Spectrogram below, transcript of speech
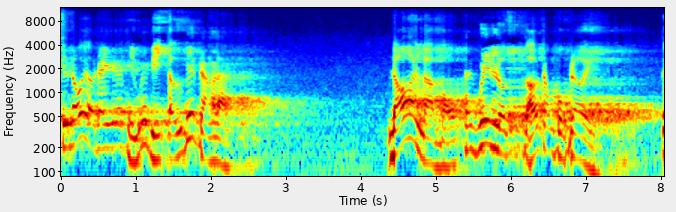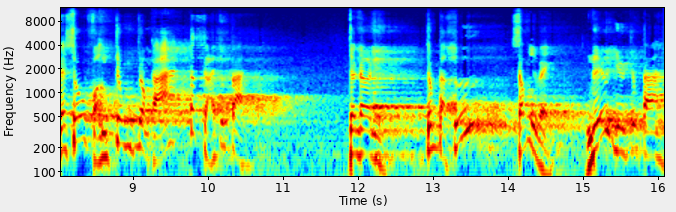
sư nói ở đây thì quý vị tự biết rằng là đó là một cái quy luật ở trong cuộc đời, cái số phận chung cho cả, tất cả chúng ta. Cho nên chúng ta cứ sống như vậy. Nếu như chúng ta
